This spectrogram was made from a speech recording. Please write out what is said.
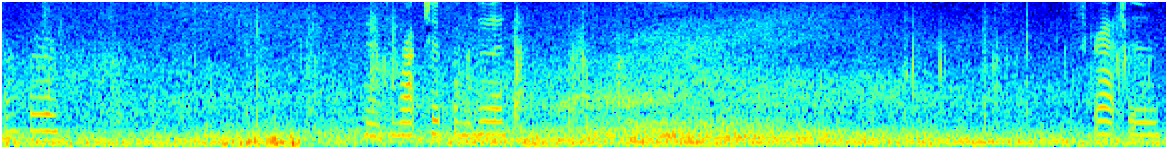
bumper. Got some rock chips on the hood. Scratches.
